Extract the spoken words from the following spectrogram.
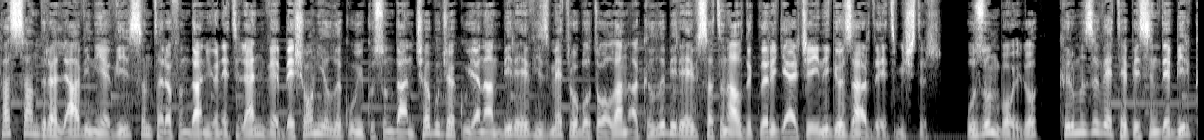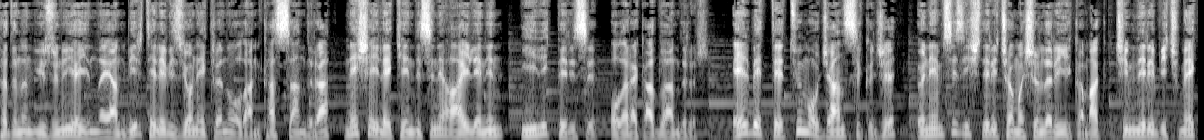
Cassandra Lavinia Wilson tarafından yönetilen ve 5-10 yıllık uykusundan çabucak uyanan bir ev hizmet robotu olan akıllı bir ev satın aldıkları gerçeğini göz ardı etmiştir. Uzun boylu, kırmızı ve tepesinde bir kadının yüzünü yayınlayan bir televizyon ekranı olan Cassandra, neşeyle kendisini ailenin, iyilik perisi, olarak adlandırır. Elbette tüm o can sıkıcı, önemsiz işleri çamaşırları yıkamak, çimleri biçmek,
